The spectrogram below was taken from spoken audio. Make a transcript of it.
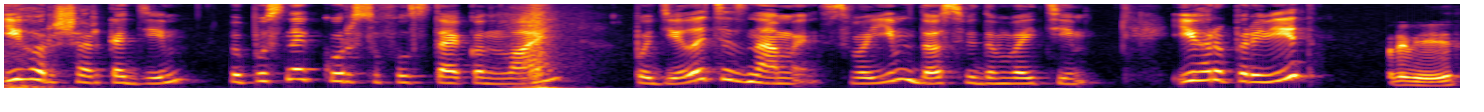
Ігор Шаркаді, випускник курсу Fullstack Online, поділиться з нами своїм досвідом в ІТ. Ігор, привіт! Привіт.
